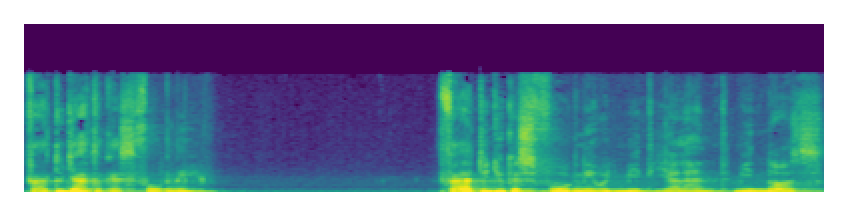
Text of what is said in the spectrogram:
Fel tudjátok ezt fogni? Fel tudjuk ezt fogni, hogy mit jelent mindaz,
